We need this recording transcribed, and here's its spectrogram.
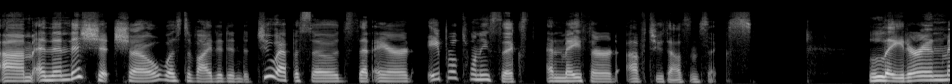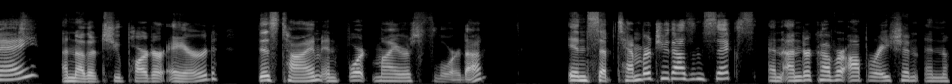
Um, and then this shit show was divided into two episodes that aired April 26th and May 3rd of 2006. Later in May, another two-parter aired, this time in Fort Myers, Florida. In September 2006, an undercover operation in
